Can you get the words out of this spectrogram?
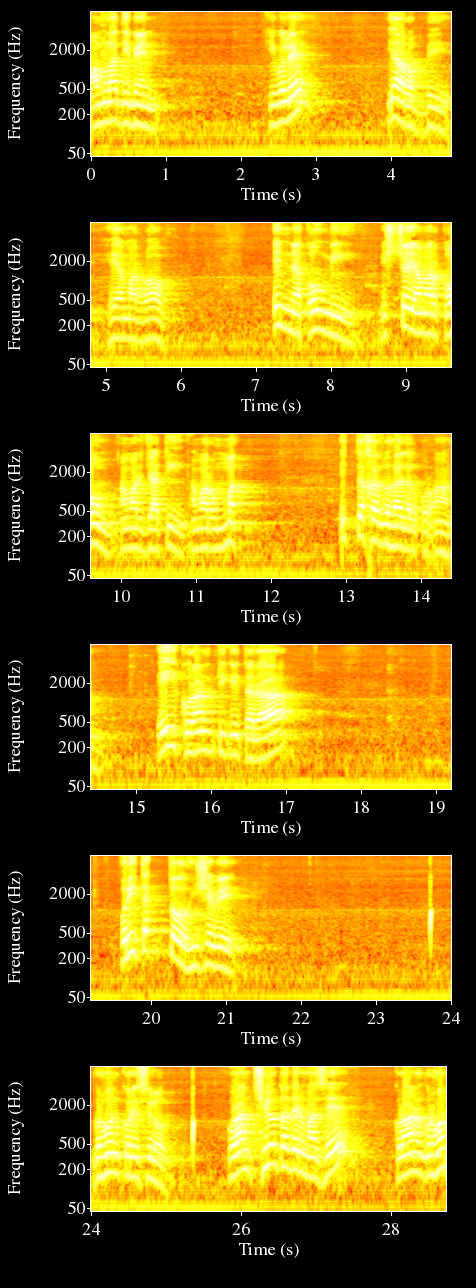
মামলা দিবেন কি বলে? ইয়া রব্বি, হে আমার রব, ইন্না কৌমি নিশ্চয় আমার কৌম আমার জাতি, আমার উম্মত। ইত্তাখাজু হাজাল কোরআন। এই কোরআনটিকে তারা পরিত্যক্ত হিসেবে গ্রহণ করেছিল। কোরআন ছিল তাদের মাঝে, কোরআন গ্রহণ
